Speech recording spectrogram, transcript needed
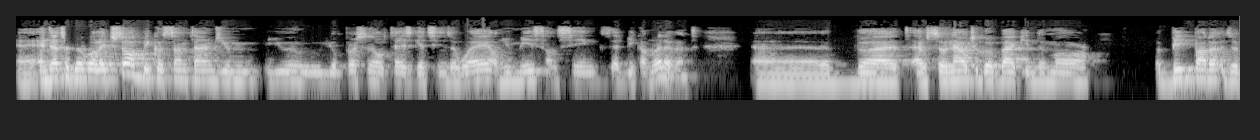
And that's a double-edged sword because sometimes you, you, your personal taste gets in the way and you miss on things that become relevant. Uh, but uh, so now to go back in the more a big part of the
